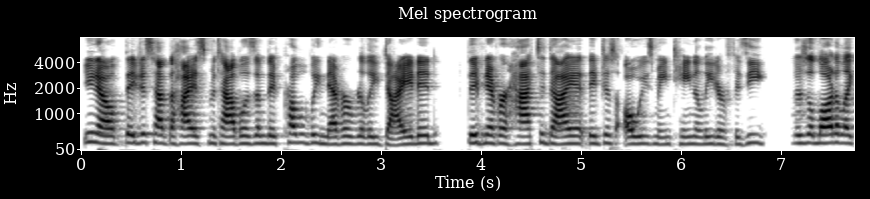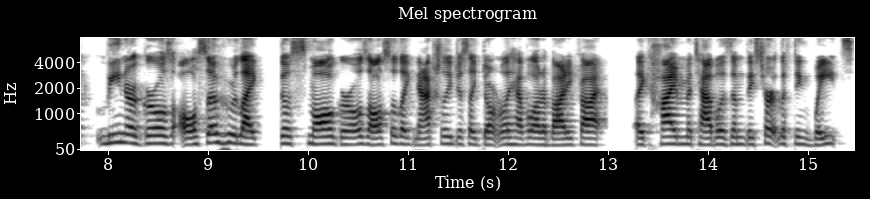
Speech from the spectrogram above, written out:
you know, they just have the highest metabolism. They've probably never really dieted. They've never had to diet. They've just always maintained a leader physique. There's a lot of like leaner girls also who like those small girls, also like naturally just like don't really have a lot of body fat, like high metabolism. They start lifting weights.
